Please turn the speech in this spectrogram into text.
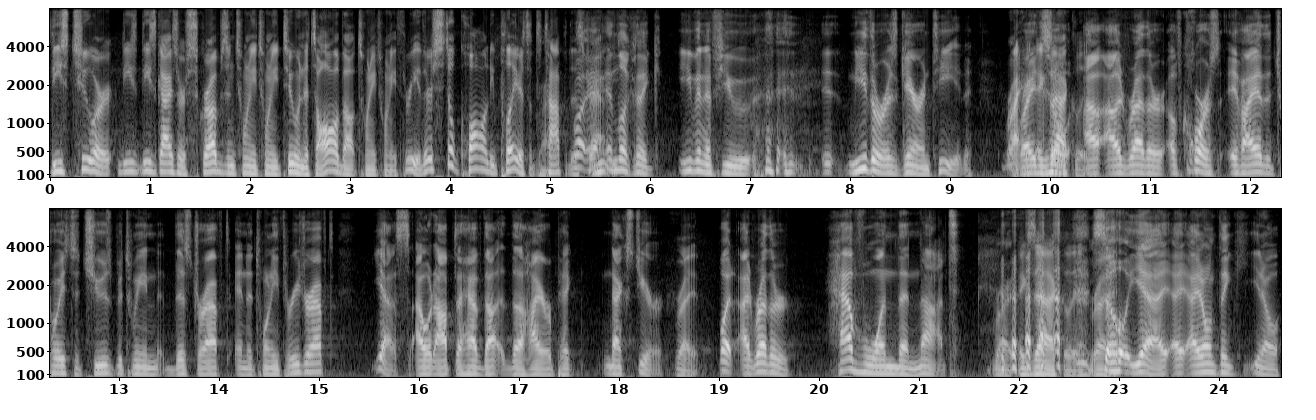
these two are these these guys are scrubs in 2022 and it's all about 2023. There's still quality players at the top of this Well, draft. and look, like even if you, it, neither is guaranteed. Right, Right. exactly. So I, I would rather, of course, if I had the choice to choose between this draft and a 23 draft, yes, I would opt to have the, the higher pick next year. Right. But I'd rather have one than not. Right. exactly. Right. So yeah, I, I don't think you know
